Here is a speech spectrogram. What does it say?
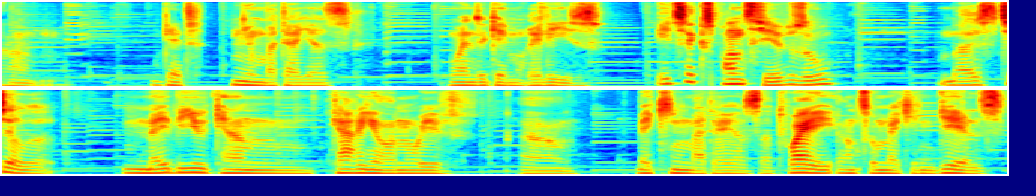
um, get new materias when the game release. It's expensive though, but still, maybe you can carry on with um, making materias that way and so making gils.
